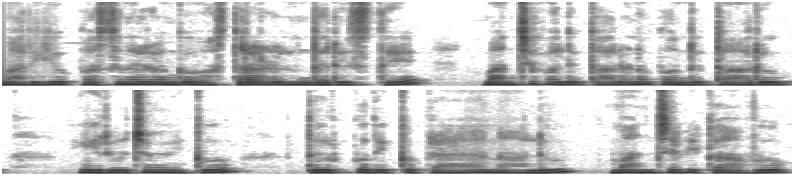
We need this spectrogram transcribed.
మరియు పసుపు రంగు వస్త్రాలను ధరిస్తే మంచి ఫలితాలను పొందుతారు. ఈరోజు మీకు తూర్పు దిక్కు ప్రయాణాలు మంచివి కావు.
